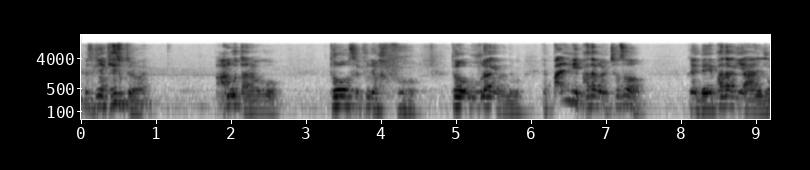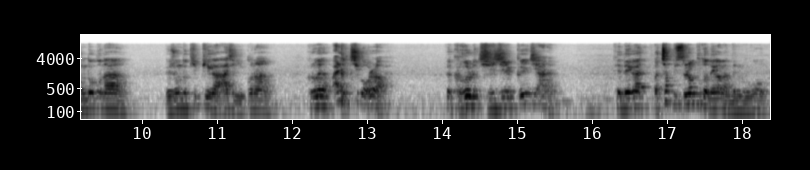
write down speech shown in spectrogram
그래서 그냥 계속 들어가요. 아무것도 안 하고 더 슬픈 영화보고 더 우울하게 만들고 그냥 빨리 바닥을 쳐서 그냥 내 바닥이 아 요 정도구나 요 정도 깊이가 아직 있구나 그리고 그냥 빨리 치고 올라와요. 그걸로 질질 끌지 않아요. 내가 어차피 슬럼프도 내가 만드는 거고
